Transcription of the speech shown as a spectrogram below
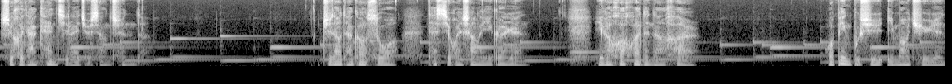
是和他看起来就相称的。直到他告诉我，他喜欢上了一个人。一个画画的男孩。我并不是以貌取人，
